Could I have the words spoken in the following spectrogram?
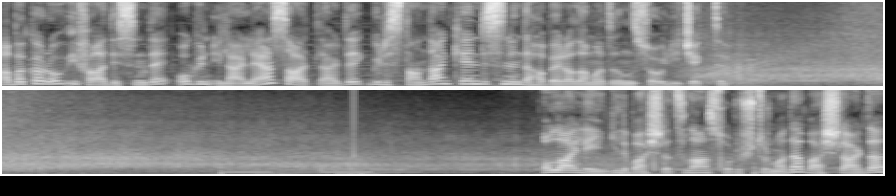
Abakarov ifadesinde o gün ilerleyen saatlerde Gülistan'dan kendisinin de haber alamadığını söyleyecekti. Olayla ilgili başlatılan soruşturmada başlarda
